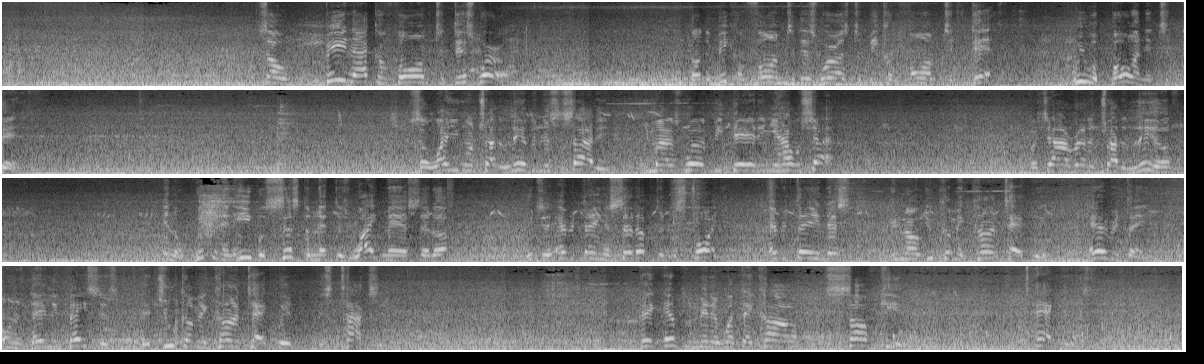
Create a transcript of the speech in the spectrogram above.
So be not conformed to this world. So to be conformed to this world is to be conformed to death. We were born into death. So why are you gonna try to live in this society? You might as well be dead in your house shot. But y'all rather try to live in a wicked and evil system that this white man set up, which is everything is set up to destroy you. Everything that's, you know, you come in contact with, everything on a daily basis that you come in contact with is toxic. They implemented what they call soft kill tactics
